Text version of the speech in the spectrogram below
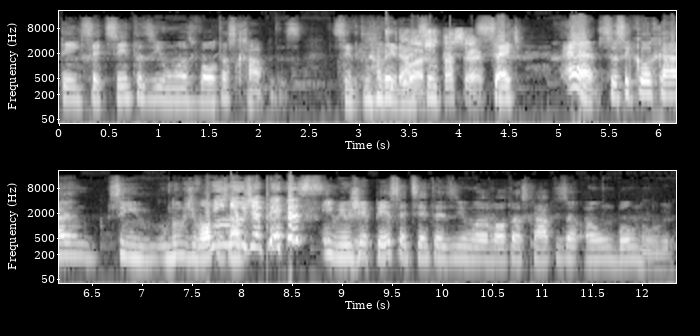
tem 701 voltas rápidas. Sendo que na verdade eu acho são que tá certo. 7. É, se você colocar sim, o número de voltas em mil GPs. Em mil GP, 701 voltas rápidas é um bom número.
